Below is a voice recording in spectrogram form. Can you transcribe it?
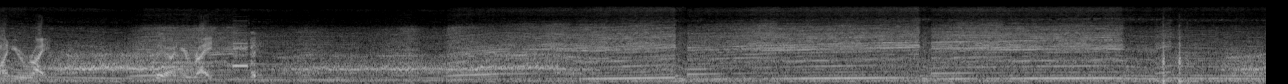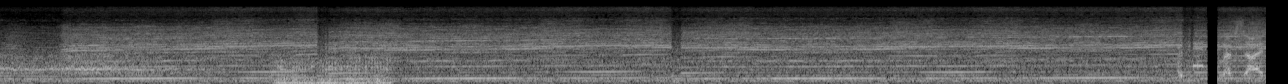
On your right. Clear on your right. Left side.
